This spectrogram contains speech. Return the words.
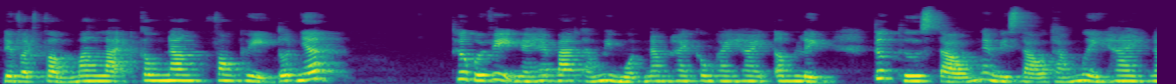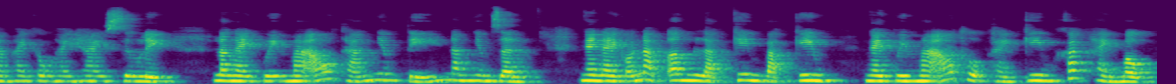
để vật phẩm mang lại công năng phong thủy tốt nhất. Thưa quý vị, ngày 23 tháng 11 năm 2022 âm lịch, tức thứ 6 ngày 16 tháng 12 năm 2022 dương lịch, là ngày Quý Mão tháng Nhâm Tý năm Nhâm Dần. Ngày này có nạp âm là kim bạc kim, ngày Quý Mão thuộc hành kim khắc hành mộc,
